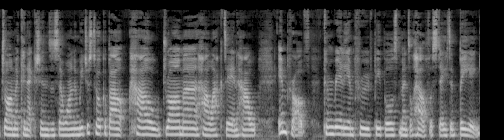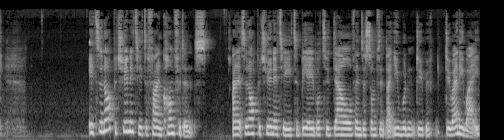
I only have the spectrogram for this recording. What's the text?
drama connections and so on and we just talk about how drama how acting how improv can really improve people's mental health or state of being it's an opportunity to find confidence and it's an opportunity to be able to delve into something that you wouldn't do do anyway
